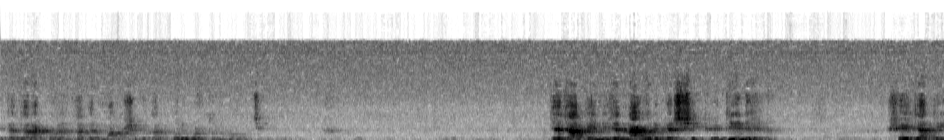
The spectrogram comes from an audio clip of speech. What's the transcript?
এটা যারা করেন, তাদের মানসিকতার পরিবর্তন হওয়া উচিত। যে জাতি নিজের নাগরিকের স্বীকৃতি দেয় সেই জাতি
